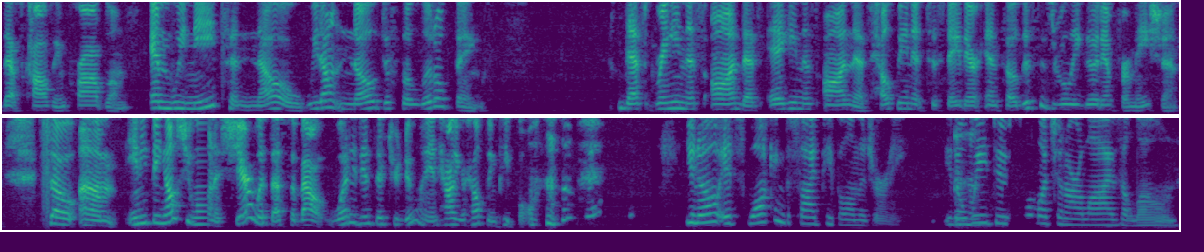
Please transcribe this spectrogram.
that's causing problems. And we need to know. We don't know just the little things that's bringing this on, that's egging this on, that's helping it to stay there. And so this is really good information. So, um, anything else you want to share with us about what it is that you're doing and how you're helping people? you know, it's walking beside people on the journey. You know, mm-hmm. we do so much in our lives alone.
